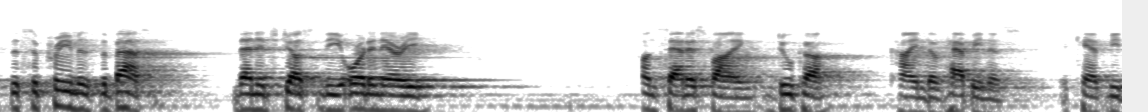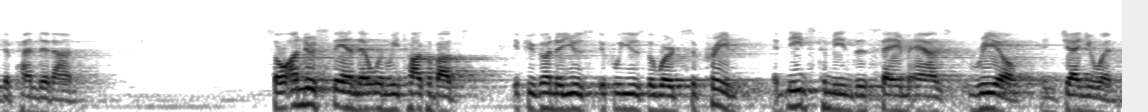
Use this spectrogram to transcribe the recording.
If the supreme is the best, then it's just the ordinary unsatisfying dukkha kind of happiness. It can't be depended on. So understand that when we talk about, if you're going to use, if we use the word supreme, it needs to mean the same as real and genuine.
